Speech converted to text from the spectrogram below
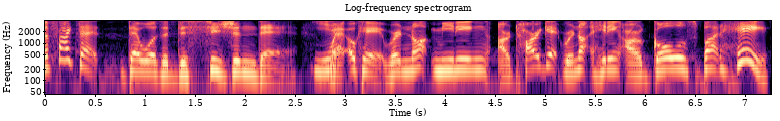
The fact that there was a decision there Yeah. where, okay, we're not meeting our target, we're not hitting our goals, but hey,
